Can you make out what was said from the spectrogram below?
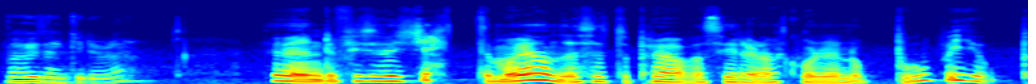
Vad- Hur tänker du det? Jag vet inte, Det finns väl jättemånga andra sätt att pröva sin relation än att bo ihop.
